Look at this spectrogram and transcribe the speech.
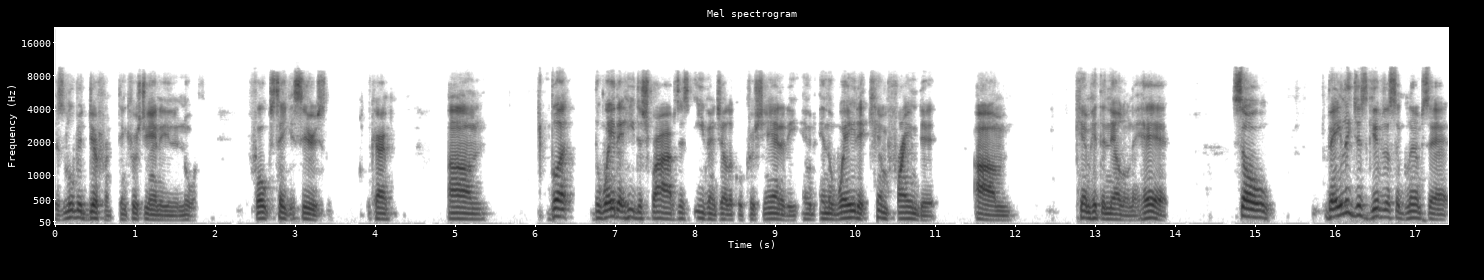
is a little bit different than Christianity in the North. Folks take it seriously. Okay. Um, but the way that he describes this evangelical Christianity and, and the way that Kim framed it, um, Kim hit the nail on the head. So Bailey just gives us a glimpse at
